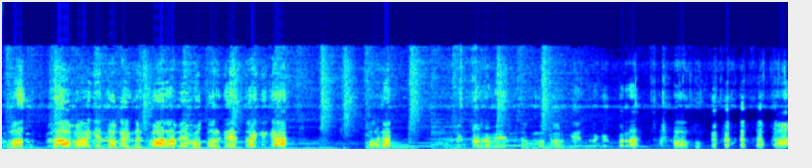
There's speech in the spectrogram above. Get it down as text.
Mat, tama gitu kay nagbara may motor kay entra ka. Para Nagparami ito sa motor, kaya tragag para. Tapa?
